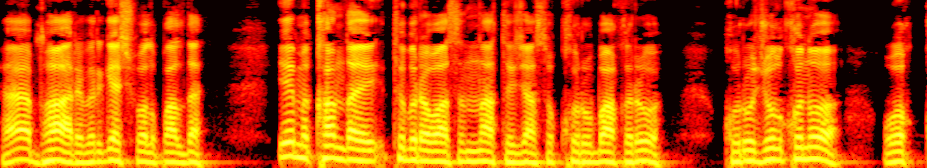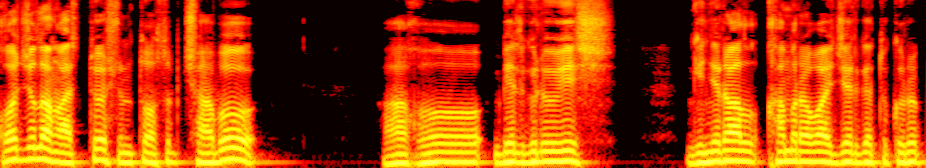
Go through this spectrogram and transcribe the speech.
Баары бир кеч болуп калды. Эми кандай тыбырабасынын натыйжасы куру бакыруу куру жулкунуу окко жылаңач төшүн тосуп чабуу? Аго белгилүү иш. Генерал камырабай жерге түкүрүп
